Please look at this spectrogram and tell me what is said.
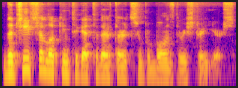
The Chiefs are looking to get to their third Super Bowl in three straight years.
